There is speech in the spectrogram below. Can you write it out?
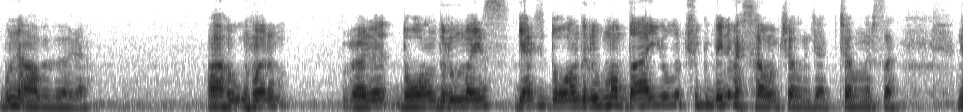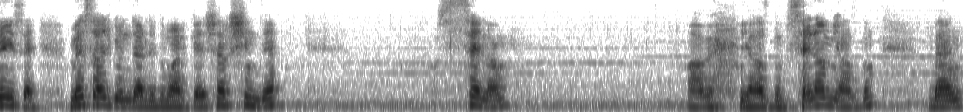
Bu ne abi böyle? Ah umarım böyle dolandırılmayız. Gerçi dolandırılmam daha iyi olur çünkü benim hesabım çalınacak çalınırsa. Neyse mesaj gönder dedim arkadaşlar. Şimdi selam abi yazdım. Selam yazdım. Ben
